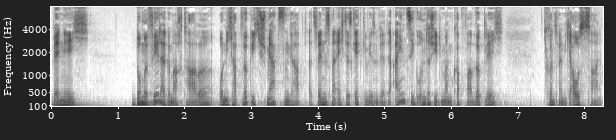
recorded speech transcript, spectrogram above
wenn ich dumme Fehler gemacht habe und ich habe wirklich Schmerzen gehabt, als wenn es mein echtes Geld gewesen wäre. Der einzige Unterschied in meinem Kopf war wirklich, ich konnte es mir nicht auszahlen.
